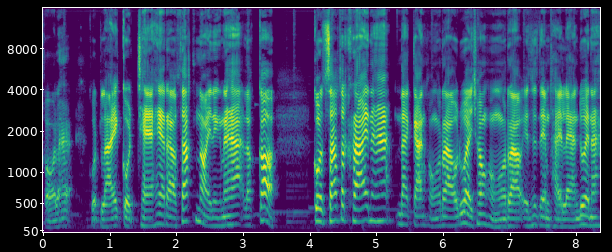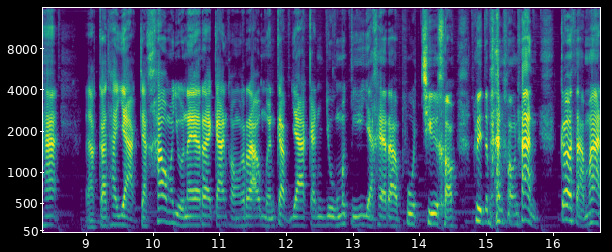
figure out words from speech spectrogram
ขอแล้วฮะ กดไลค์กดแชร์ให้เราสักหน่อยหนึ่งนะฮะ แล้วก็กด Subscribe นะฮะรายการของเราด้วยช่องของเรา e n t e r t a i n m e n Thailand ด้วยนะฮะ แล้วก็ถ้าอยากจะเข้ามาอยู่ในรายการของเราเหมือนกับยากันยุงเมื่อกี้ อยากให้เราพูดชื่อของผลิตภัณฑ์ของท่าน ก็สามารถ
